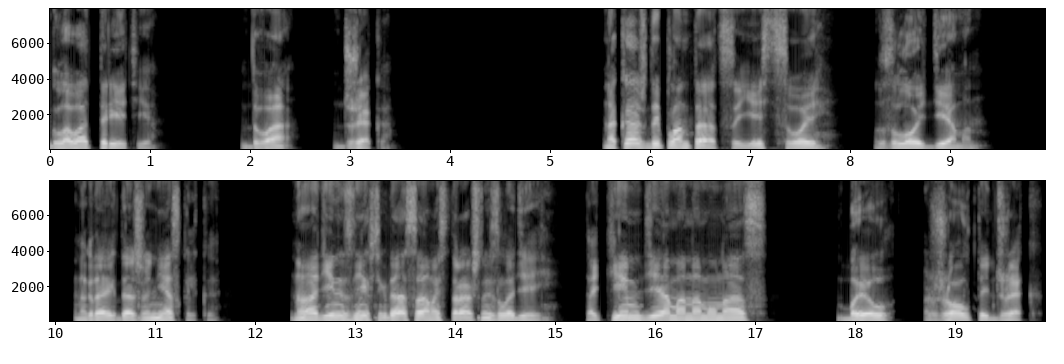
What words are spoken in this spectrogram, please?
Глава третья. Два Джека. На каждой плантации есть свой злой демон. Иногда их даже несколько. Но один из них всегда самый страшный злодей. Таким демоном у нас был Желтый Джек.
